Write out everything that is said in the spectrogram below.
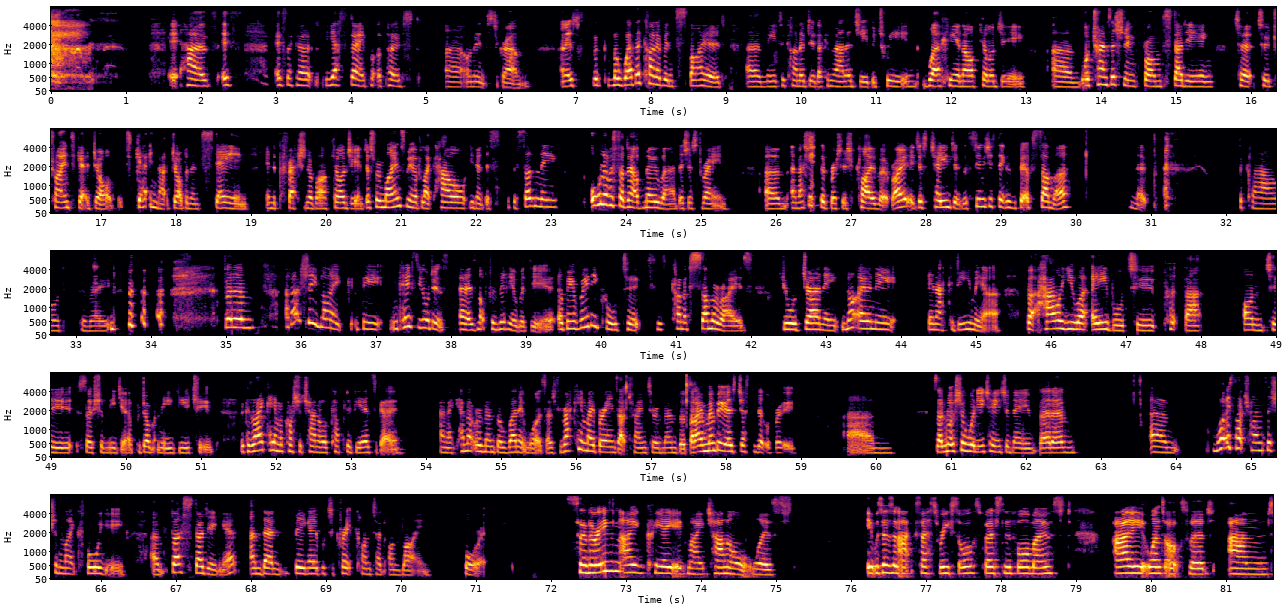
it has. It's it's like a yesterday I put a post uh, on Instagram and it's the, the weather kind of inspired uh, me to kind of do like an analogy between working in archaeology um, or transitioning from studying to, to trying to get a job, to getting that job and then staying in the profession of archaeology. And just reminds me of like how, you know, this, this suddenly, all of a sudden out of nowhere, there's just rain. Um, and that's just the British climate, right? It just changes. As soon as you think there's a bit of summer, nope. the cloud, the rain. but um, I'd actually like the, in case the audience uh, is not familiar with you, it'll be really cool to, to kind of summarize your journey, not only in academia, but how you were able to put that onto social media, predominantly YouTube. Because I came across your channel a couple of years ago and I cannot remember when it was. I was racking my brains out trying to remember, but I remember you as just a little Roo. Um, so I'm not sure when you changed your name, but um, um, what is that transition like for you? Um, first studying it and then being able to create content online for it. So the reason I created my channel was it was as an access resource first and foremost. I went to Oxford and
